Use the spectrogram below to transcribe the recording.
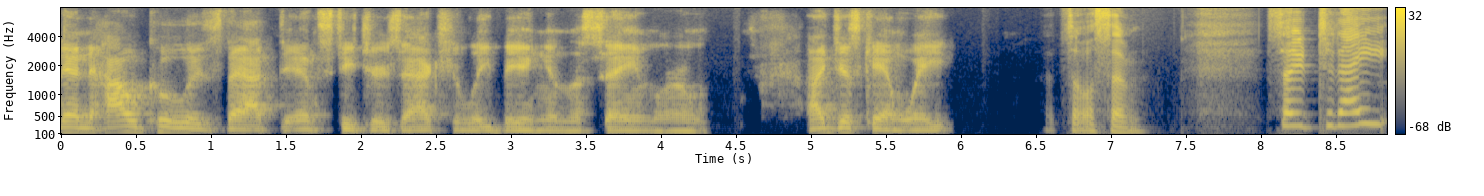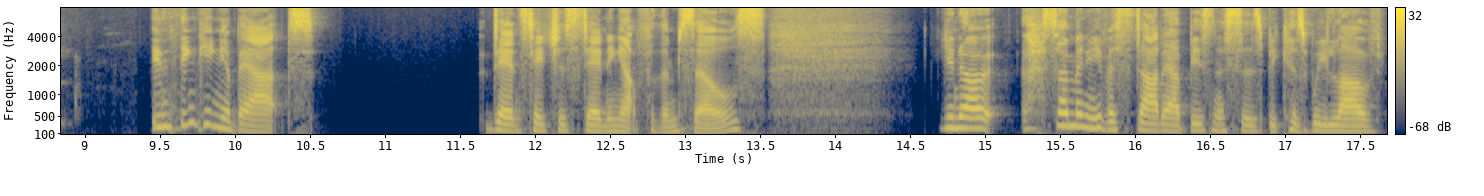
And how cool is that? Dance teachers actually being in the same room. I just can't wait. That's awesome. So today, in thinking about dance teachers standing up for themselves, you know, so many of us start our businesses because we love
